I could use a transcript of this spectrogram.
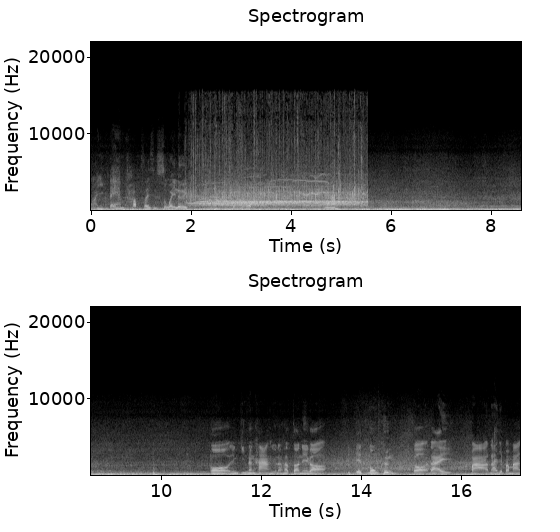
มาอีกแต้ม ครับไซส์สวยๆเลยนี่นะก็ยังกินห่างๆอยู่นะครับ ตอนนี้ก็ 11โมงครึ่งก็ได้ปลาน่าจะประมาณ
